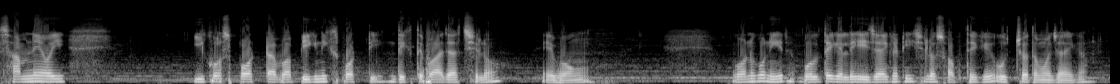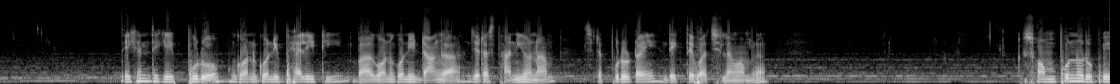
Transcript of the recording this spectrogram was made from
সামনে ওই ইকো স্পটটা বা পিকনিক স্পটটি দেখতে পাওয়া যাচ্ছিল এবং গনগনির বলতে গেলে এই জায়গাটি ছিল সব থেকে উচ্চতম জায়গা। এখান থেকে পুরো গনগনি ভ্যালিটি বা গনগনি ডাঙ্গা, যেটা স্থানীয় নাম, সেটা পুরোটাই দেখতে পাচ্ছিলাম আমরা। সম্পূর্ণরূপে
